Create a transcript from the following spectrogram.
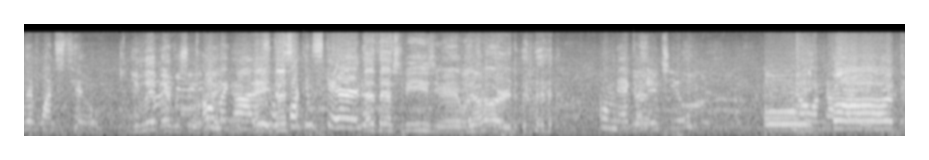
live once too. You live every single oh day. Oh my god, Hey, I'm so that's- fucking scared. Death has to be easy, man. Life's know? hard. oh Nick, I hate you. Holy No, I'm not fuck!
